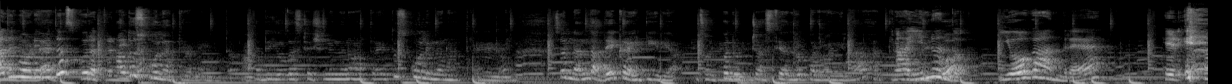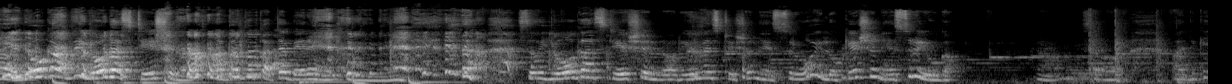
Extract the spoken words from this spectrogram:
ಅದು ನೋಡಿರೋದು ಸ್ಕೂಲ್ ಹತ್ರ ಅದು ಸ್ಕೂಲ್ ಹತ್ರನೇ ಇತ್ತು. ಅದು ಯೋಗ ಸ್ಟೇಷನಿಂದನೂ ಹತ್ರ ಇತ್ತು ಸ್ಕೂಲಿಂದನೂ ಹತ್ರ ಇತ್ತು. ಸೊ ನಂದು ಅದೇ ಕ್ರೈಟೀರಿಯಾ ಸ್ವಲ್ಪ ದುಡ್ಡು ಜಾಸ್ತಿ ಆದರೂ ಪರವಾಗಿಲ್ಲ ಹತ್ರ ಇನ್ನೊಂದು ಯೋಗ ಅಂದ್ರೆ ಹೇಳಿ. ಯೋಗ ಅಂದ್ರೆ ಯೋಗ ಸ್ಟೇಷನ್ ಅದರದ್ದು ಕತೆ ಬೇರೆ ಹೇಳ್ತೀನಿ ಸೊ ಯೋಗ ಸ್ಟೇಷನ್ ರೈಲ್ವೆ ಸ್ಟೇಷನ್ ಹೆಸರು ಈ ಲೊಕೇಶನ್ ಹೆಸರು ಯೋಗ. ಸೊ ಅದಕ್ಕೆ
